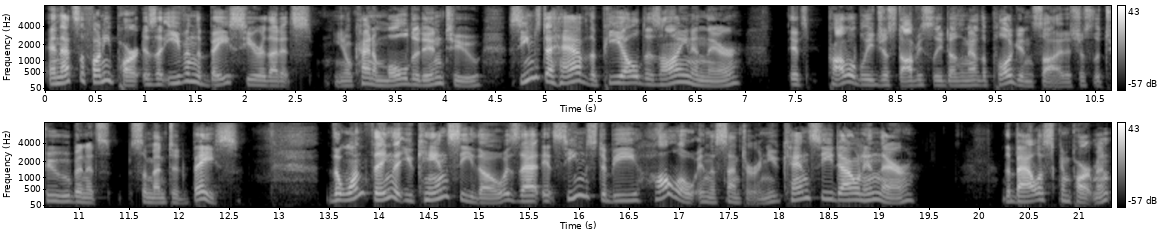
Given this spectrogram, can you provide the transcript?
And that's the funny part, is that even the base here that it's you know, kind of molded into, seems to have the PL design in there. It's probably just obviously doesn't have the plug inside. It's just the tube and its cemented base. The one thing that you can see though is that it seems to be hollow in the center and you can see down in there the ballast compartment.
